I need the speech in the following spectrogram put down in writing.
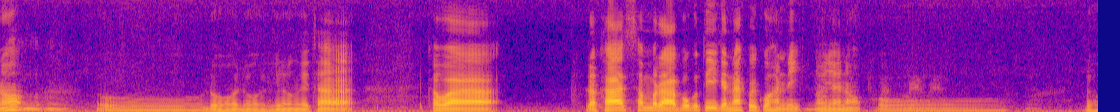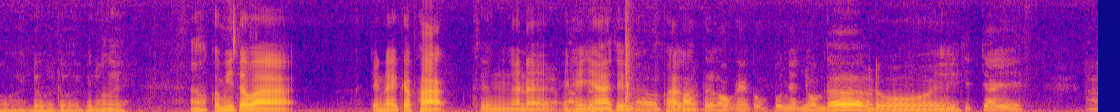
เนาะ อืมอืมโอ้โดยโดยยังไงถ้าคำว่า ราคาธรรมดาปกติก็นักไปกว่าหันอีกเนาะยายเนาะโอ้โดยโดยโดยพี่น้องเอ้ยเอ้าก็มีแต่ว่าจังใดก็ฝาก ถึงอันน่ะให้ย่าถึงเออฝากฝากถึงออกให้ตัวตัวญาติโยมเด้อโดย มีจิตใจอ่า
